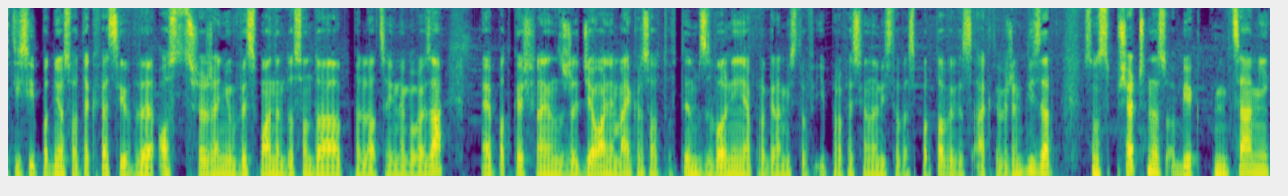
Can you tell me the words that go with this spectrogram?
FTC podniosła te kwestie w ostrzeżeniu wysłanym do sądu apelacyjnego USA, e, podkreślając, że działania Microsoftu, w tym zwolnienia programistów i profesjonalistów esportowych z Activision Blizzard, są sprzeczne z obietnicami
